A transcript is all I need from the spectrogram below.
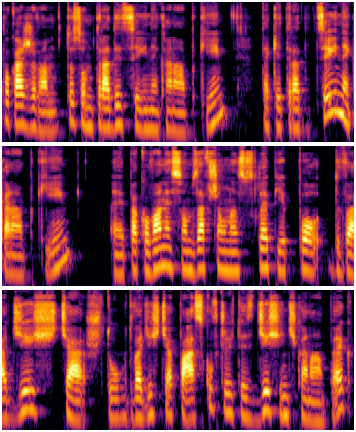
pokażę Wam, to są tradycyjne kanapki. Takie tradycyjne kanapki e, pakowane są zawsze u nas w sklepie po 20 sztuk, 20 pasków, czyli to jest 10 kanapek,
